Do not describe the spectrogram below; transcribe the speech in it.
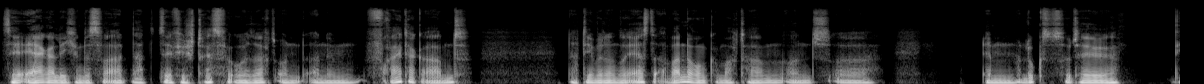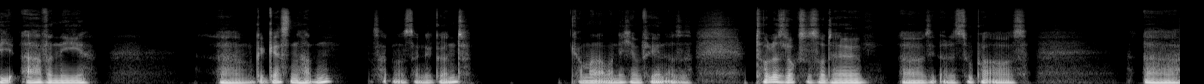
sehr ärgerlich und das war, hat sehr viel Stress verursacht. Und an einem Freitagabend, nachdem wir dann unsere erste Wanderung gemacht haben und äh, im Luxushotel The Avenue äh, gegessen hatten, das hatten wir uns dann gegönnt, kann man aber nicht empfehlen. Also tolles Luxushotel, Äh, sieht alles super aus. Äh,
